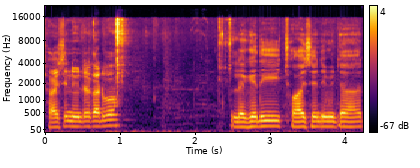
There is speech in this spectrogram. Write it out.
ছয় সেন্টিমিটার কাটবো। লিখে দিই ছয় সেন্টিমিটার।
